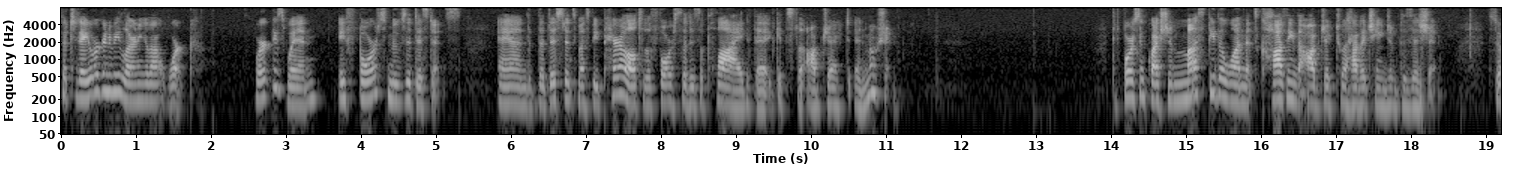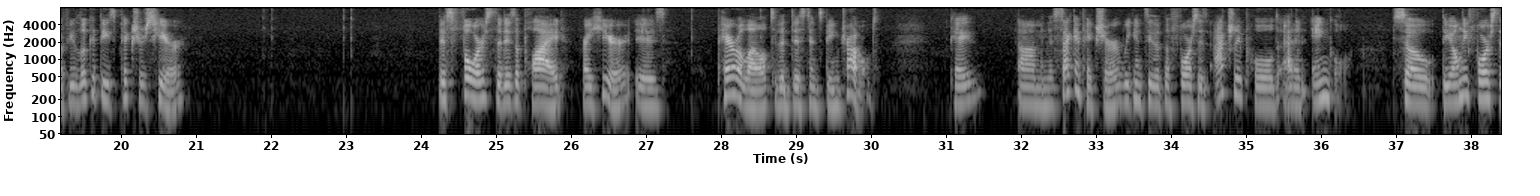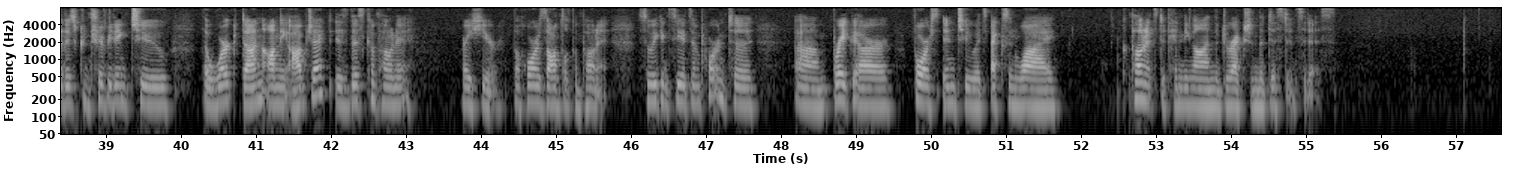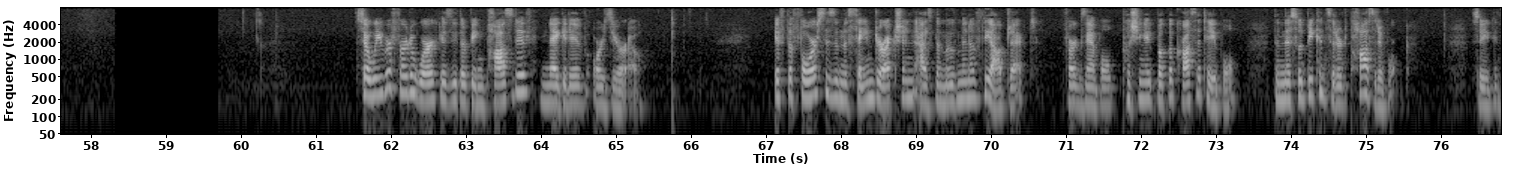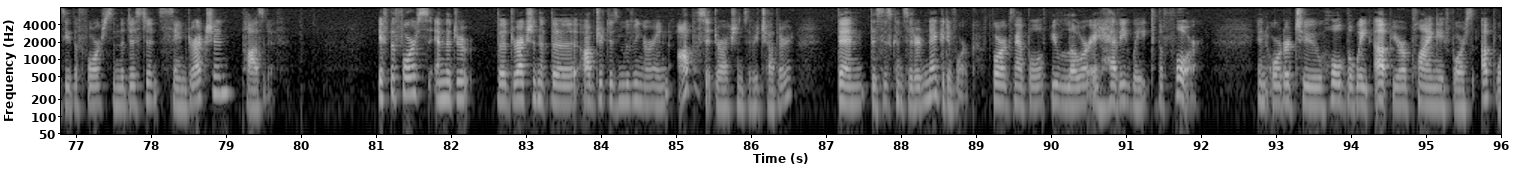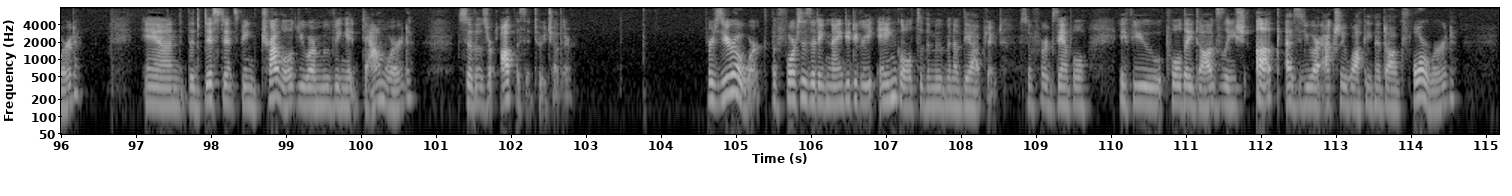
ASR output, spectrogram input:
So today we're going to be learning about work. Work is when a force moves a distance, and the distance must be parallel to the force that is applied that gets the object in motion. The force in question must be the one that's causing the object to have a change in position. So if you look at these pictures here, this force that is applied right here is parallel to the distance being traveled. Okay, um, in the second picture, we can see that the force is actually pulled at an angle. So the only force that is contributing to the work done on the object is this component right here, the horizontal component. So we can see it's important to um, break our force into its x and y components depending on the direction, the distance it is. So we refer to work as either being positive, negative, or zero. If the force is in the same direction as the movement of the object, for example, pushing a book across a table, then this would be considered positive work. So you can see the force and the distance, same direction, positive. If the force and the, the direction that the object is moving are in opposite directions of each other, then this is considered negative work. For example, if you lower a heavy weight to the floor, in order to hold the weight up, you're applying a force upward, and the distance being traveled, you are moving it downward. So those are opposite to each other. For zero work, the force is at a 90 degree angle to the movement of the object. So, for example, if you pulled a dog's leash up as you are actually walking the dog forward,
